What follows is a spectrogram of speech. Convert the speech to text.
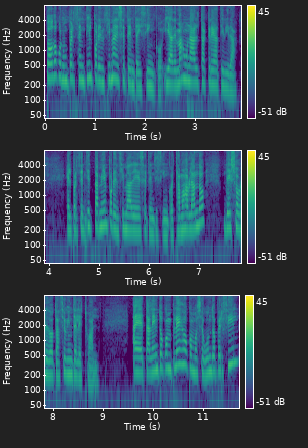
Todo con un percentil por encima de 75 y además una alta creatividad. El percentil también por encima de 75. Estamos hablando de sobredotación intelectual. Eh, talento complejo como segundo perfil,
